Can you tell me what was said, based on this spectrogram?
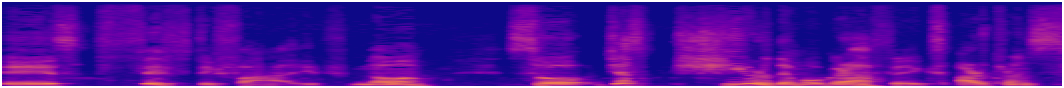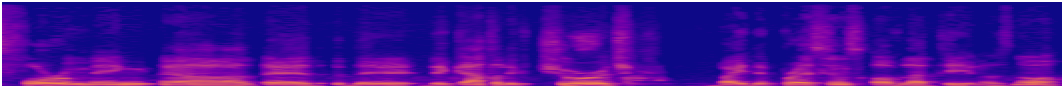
is 55, no? So just sheer demographics are transforming uh, the, the Catholic Church by the presence of Latinos, no?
